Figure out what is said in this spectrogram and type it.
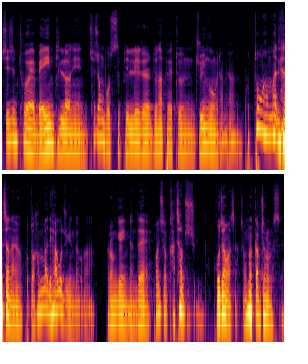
시즌2의 main villain인 최종 보스 빌리를 눈앞에 둔 주인공이라면 보통 한마디 하잖아요. 보통 한마디 하고 죽인다거나 그런 게 있는데 퍼니셔 가차없이 죽입니다. 보자마자 정말 깜짝 놀랐어요.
